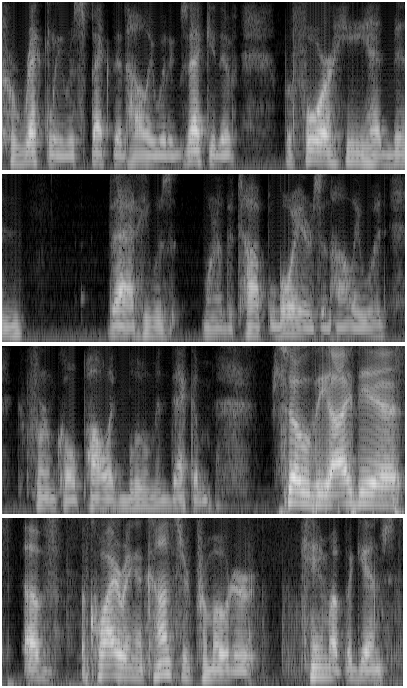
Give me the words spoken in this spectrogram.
correctly respected Hollywood executive. Before he had been that, he was one of the top lawyers in Hollywood, a firm called Pollock, Bloom, and Dekom. So the idea of acquiring a concert promoter came up against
